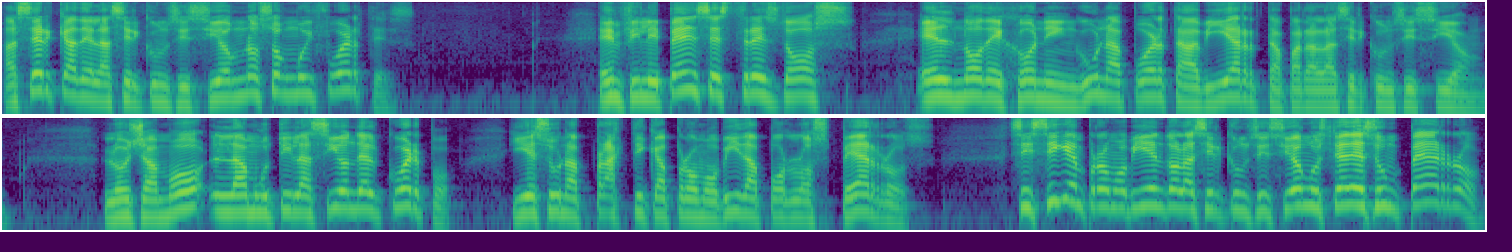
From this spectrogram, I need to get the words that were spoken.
acerca de la circuncisión no son muy fuertes. En Filipenses 3.2, él no dejó ninguna puerta abierta para la circuncisión. Lo llamó la mutilación del cuerpo, y es una práctica promovida por los perros. Si siguen promoviendo la circuncisión, usted es un perro.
